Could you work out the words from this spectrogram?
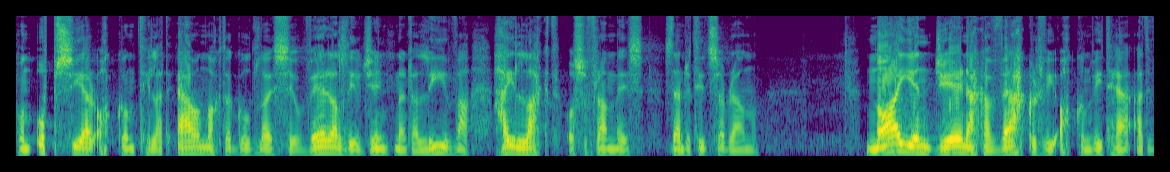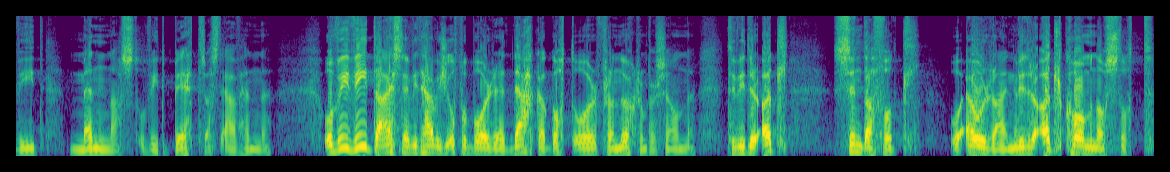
Hon oppsier okken til at av nokta godløse og vera liv gyntner til liva, heilagt og så frammeis, stendur tidsabrannan. Nøyen gjør nekka vekkert vi okken vidt her at vi mennast og vi betrast av henne. Og vi vet eisen vi har ikke oppebåret nekka godt år fra nøkron personer. Til vi er ødel syndafull og øvrein. Vi er ødel kommet av stått.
